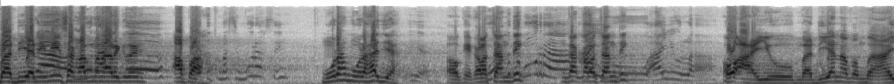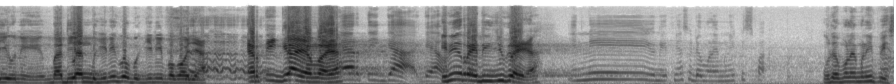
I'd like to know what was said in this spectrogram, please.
Mbak Dian ini sangat menarik. itu. Apa? Tetap masih murah sih. Murah-murah aja? Iya. Oke, kalau Murah cantik? Enggak, kalau Ayu, cantik? Ayu lah. Oh Ayu, Mbak Dian apa Mbak Ayu nih? Mbak Dian begini, gue begini pokoknya. R3 ya Mbak ya? R3 gel. Ini ready juga ya? Ini unitnya sudah mulai menipis pak. Udah mulai menipis?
